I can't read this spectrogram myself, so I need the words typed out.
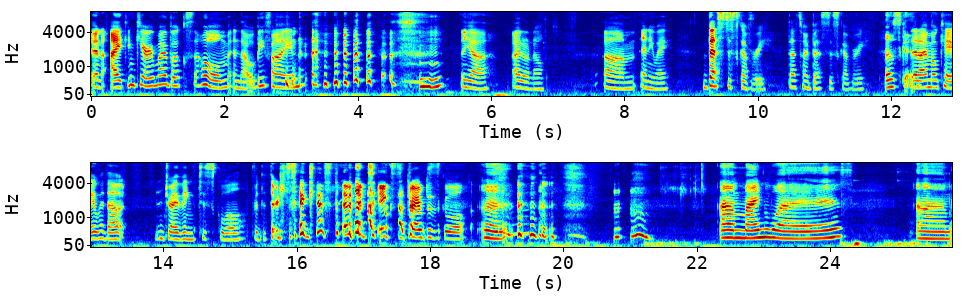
and I can carry my books home, and that will be fine. hmm yeah, I don't know. Um. Anyway, best discovery. That's my best discovery. That's good. That I'm okay without driving to school for the 30 seconds that it takes to drive to school. Uh, um, mine was um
